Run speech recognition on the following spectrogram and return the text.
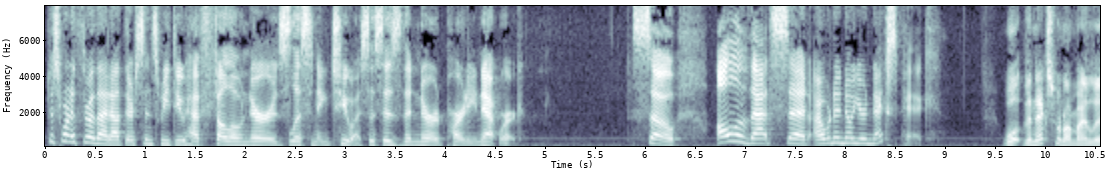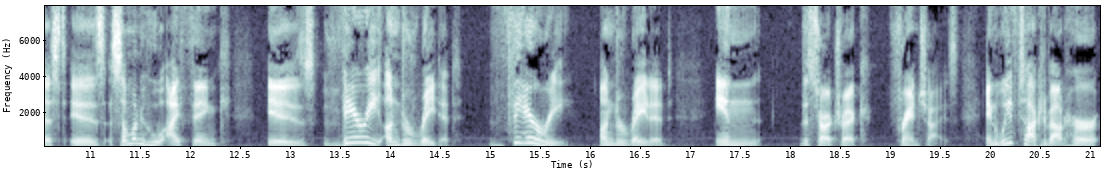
Just want to throw that out there since we do have fellow nerds listening to us. This is the Nerd Party Network. So, all of that said, I want to know your next pick. Well, the next one on my list is someone who I think is very underrated. Very underrated in the Star Trek franchise. And we've talked about her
